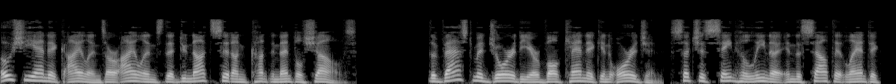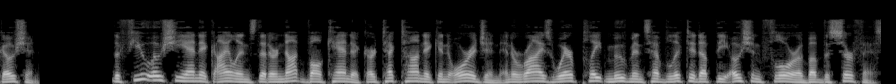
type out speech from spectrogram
Oceanic islands are islands that do not sit on continental shelves. The vast majority are volcanic in origin, such as St. Helena in the South Atlantic Ocean. The few oceanic islands that are not volcanic are tectonic in origin and arise where plate movements have lifted up the ocean floor above the surface.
